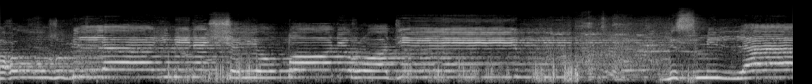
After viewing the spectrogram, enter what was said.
আউযু বিল্লাহি মিনাশ শাইতানির بسم বিসমিল্লাহ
